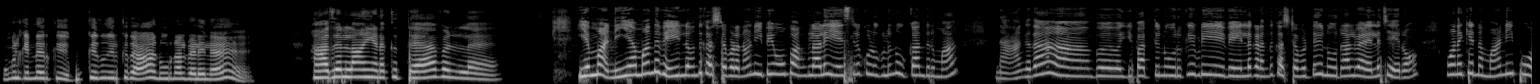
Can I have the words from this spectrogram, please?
உங்களுக்கு என்ன இருக்கு? புக் எதுவும் இருக்குதா நூறு நாள் வேலையில? அதெல்லாம் எனக்கு தேவையில்ல. ஏம்மா நீ ஏமா அந்த வெயிலில் வந்து கஷ்டப்படணும்? நீ போய் உன் பங்களால ஏசியில் குழுக்குழுன்னு உட்காந்துருமா நாங்க தான் இப்போ பத்து நூறுக்கு இப்படி வெயிலில் கிடந்து கஷ்டப்பட்டு நூறு நாள் வேலை செய்யறோம் உனக்கு என்னம்மா? நீ போ.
